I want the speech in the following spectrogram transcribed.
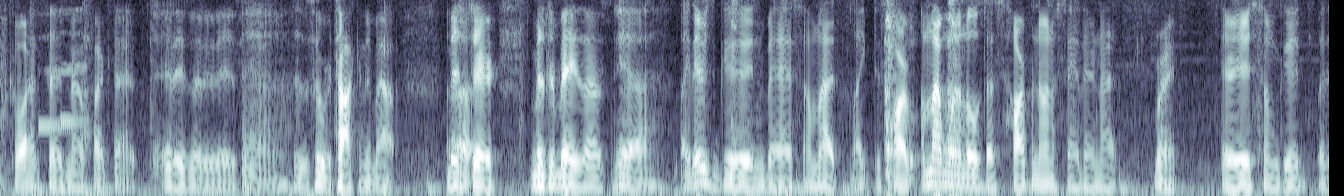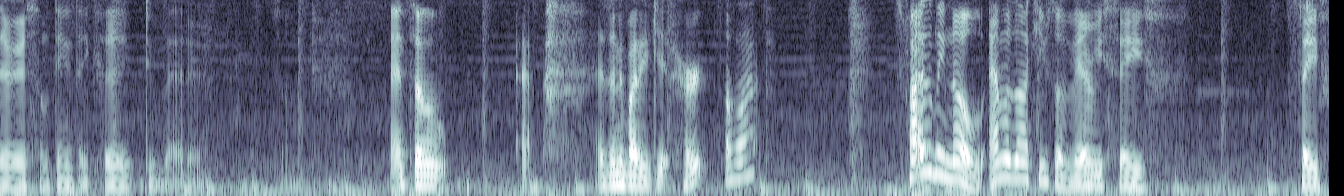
Kawhi said, "No, fuck that. It is what it is. Yeah. This is who we're talking about, Uh, Mister Mister Bezos." Yeah. Like there's good and bad. So I'm not like this harp. I'm not one of those that's harping on to say they're not. Right. There is some good, but there is some things they could do better. So And so, uh, has anybody get hurt a lot? surprisingly, no. Amazon keeps a very safe, safe.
